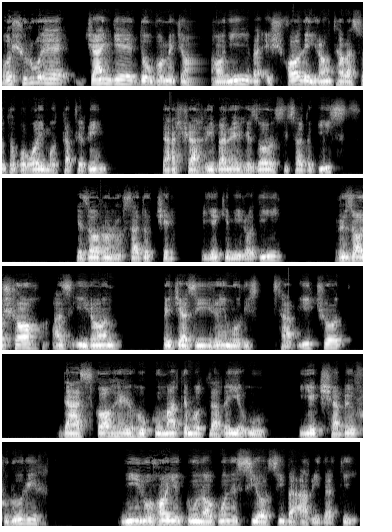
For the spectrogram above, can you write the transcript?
با شروع جنگ دوم جهانی و اشغال ایران توسط قوای متفقین در شهریور 1320 1941 میلادی رضا شاه از ایران به جزیره موریس تبعید شد. دستگاه حکومت مطلقه او یک شبه فرو ریخت. نیروهای گوناگون سیاسی و عقیدتی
